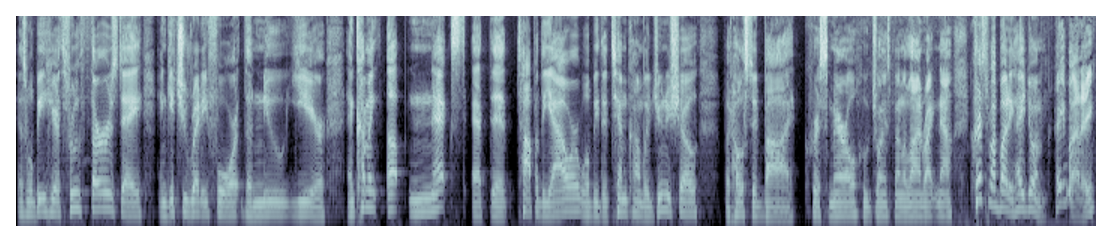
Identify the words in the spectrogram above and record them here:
as we'll be here through Thursday and get you ready for the new year. And coming up next at the top of the hour will be the Tim Conway Jr. Show, but hosted by Chris Merrill, who joins me on the line right now. Chris, my buddy, how you doing? Hey, buddy.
